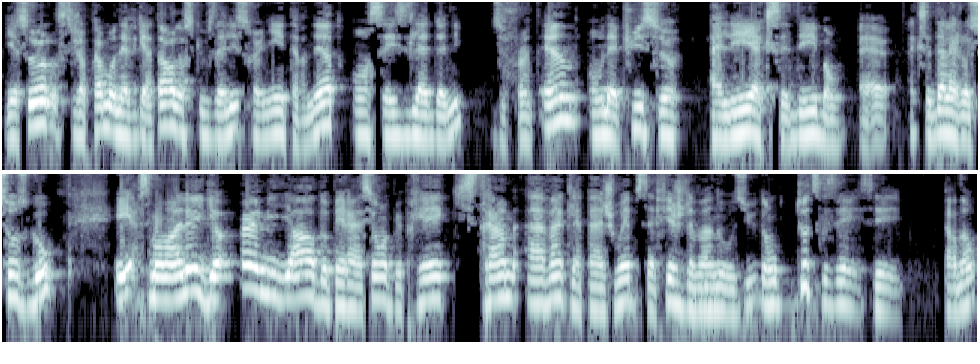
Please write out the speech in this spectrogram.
Bien sûr, si je prends mon navigateur, lorsque vous allez sur un lien Internet, on saisit la donnée du front-end, on appuie sur aller accéder, bon, euh, accéder à la ressource Go. Et à ce moment-là, il y a un milliard d'opérations à peu près qui se trament avant que la page web s'affiche devant nos yeux. Donc, toutes ces, pardon,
